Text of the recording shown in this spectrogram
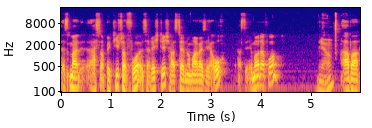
erstmal hast du Objektiv davor, ist ja richtig, hast du ja normalerweise ja auch, hast du ja immer davor. Ja. Aber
